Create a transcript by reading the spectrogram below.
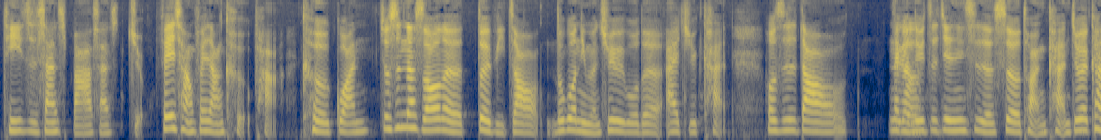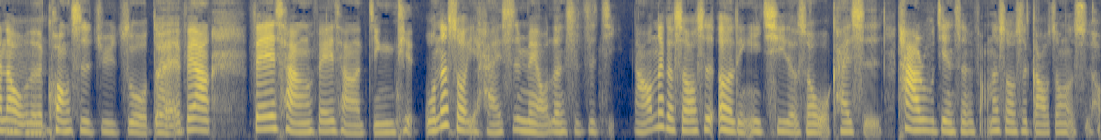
体脂三十八、三十九，非常非常可怕、可观。就是那时候的对比照，如果你们去我的 IG 看，或是到。那个女子健心室的社团看，就会看到我的旷世巨作，嗯、对，非常非常非常的经典。我那时候也还是没有认识自己，然后那个时候是二零一七的时候，我开始踏入健身房，那时候是高中的时候。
